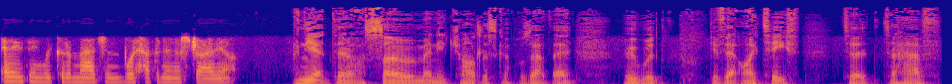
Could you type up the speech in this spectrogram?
anything we could imagine would happen in Australia. And yet, there are so many childless couples out there who would give their eye teeth to, to have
